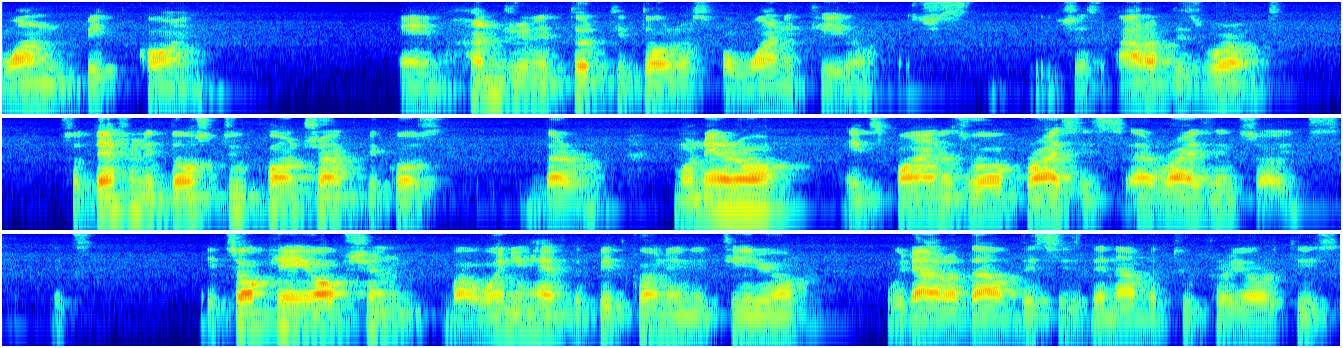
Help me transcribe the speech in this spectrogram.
one Bitcoin and $130 for one Ethereum. It's just, it's just out of this world. So definitely those two contracts because the Monero it's fine as well. Prices are rising, so it's it's it's okay option but when you have the Bitcoin and Ethereum without a doubt this is the number two priorities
